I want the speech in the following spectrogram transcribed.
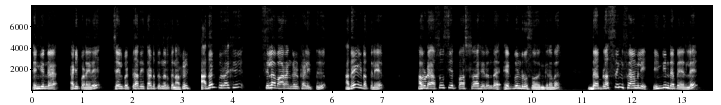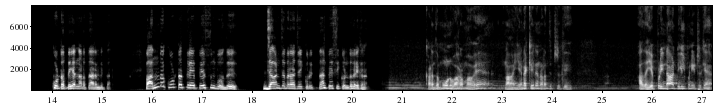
என்கின்ற அடிப்படையிலே செயல்பட்டு அதை தடுத்து நிறுத்தினார்கள். அதன் பிறகு சில வாரங்கள் கழித்து அதே இடத்திலே அவருடைய அசோசியேட் பாஸ்டராக இருந்த எட்வின் ரூசோ என்கிறவர் த பிளஸ்ஸிங் ஃபேமிலி என்கின்ற பெயரிலே கூட்டத்தை நடத்த ஆரம்பித்தார். இப்ப அந்த கூட்டத்திலே பேசும்போது ஜான் ஜபராஜை குறித்து தான் பேசிக்கொண்டு வருகிறார். கடந்த மூணு வாரமாகவே நான் எனக்கு என்ன நடந்துட்டு இருக்கு அதை எப்படி நான் டீல் பண்ணிட்டு இருக்கேன்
